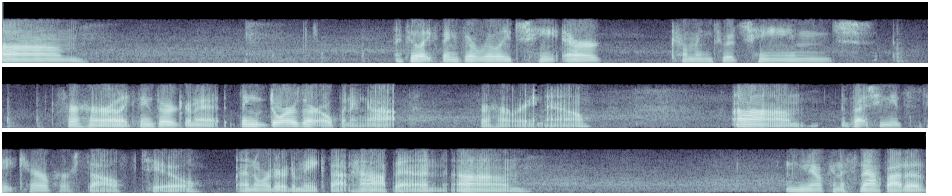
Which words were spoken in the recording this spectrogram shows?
Um, I feel like things are really cha- are coming to a change for her. Like things are gonna things doors are opening up for her right now. Um, but she needs to take care of herself too in order to make that happen. Um, you know, kind of snap out of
